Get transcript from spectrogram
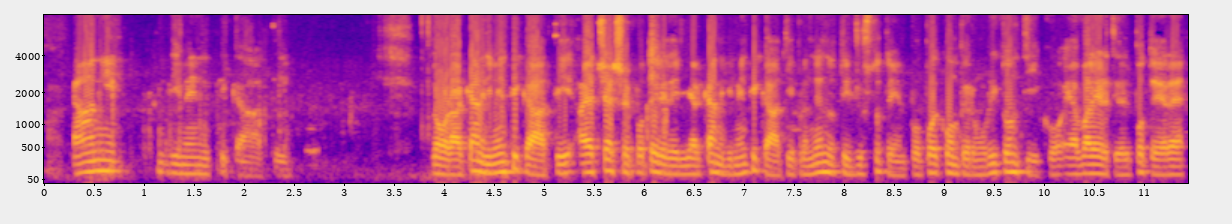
Arcani dimenticati. Allora, arcani dimenticati, hai accesso ai poteri degli arcani dimenticati e prendendoti il giusto tempo puoi compiere un rito antico e avvalerti del potere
